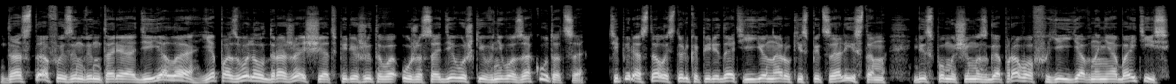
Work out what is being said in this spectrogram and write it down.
Достав из инвентаря одеяло, я позволил дрожащей от пережитого ужаса девушке в него закутаться. Теперь осталось только передать ее на руки специалистам, без помощи мозгоправов ей явно не обойтись,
